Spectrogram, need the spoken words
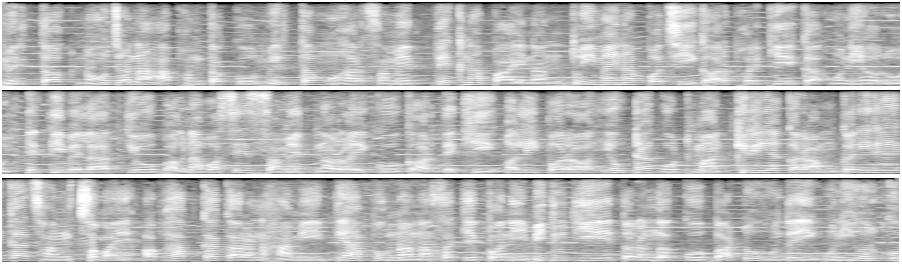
मृतक नौजना आफन्तको मृत मुहार समेत देख्न पाएनन्। दुई महिनापछि घर फर्किएका उनीहरू यति बेला त्यो भग्नावशेष समेत नरहेको घरदेखि अलि पर एउटा गोठमा क्रियाक्रम गरिरहेका छन्। समय अभावका कारण हामी त्यहाँ पुग्न नसके पनि विद्युतीय तरङ्गको बाटो हुँदै उनीहरूको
